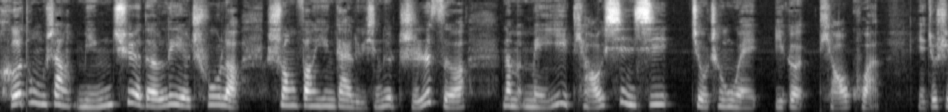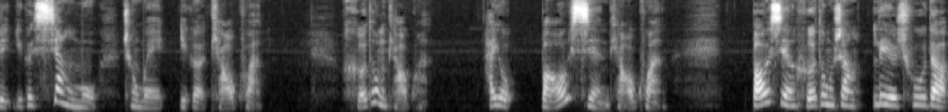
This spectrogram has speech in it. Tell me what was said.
合同上明确的列出了双方应该履行的职责，那么每一条信息就称为一个条款。也就是一个项目称为一个条款，合同条款，还有保险条款。保险合同上列出的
